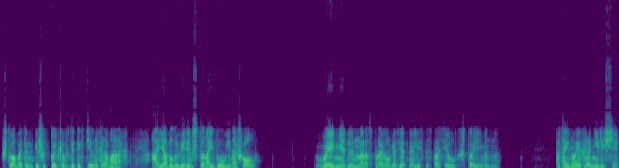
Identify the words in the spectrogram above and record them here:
что об этом пишут только в детективных романах, а я был уверен, что найду и нашел». Вэй медленно расправил газетный лист и спросил, что именно. «Потайное хранилище.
